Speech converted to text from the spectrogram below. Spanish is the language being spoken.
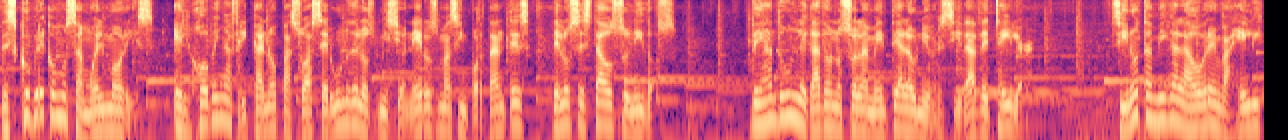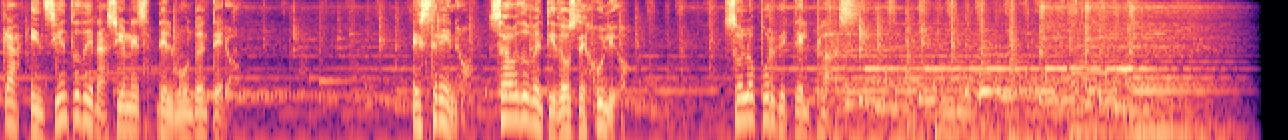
Descubre cómo Samuel Morris, el joven africano, pasó a ser uno de los misioneros más importantes de los Estados Unidos, dejando un legado no solamente a la Universidad de Taylor, sino también a la obra evangélica en cientos de naciones del mundo entero. Estreno, sábado 22 de julio, solo por Betel Plus.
